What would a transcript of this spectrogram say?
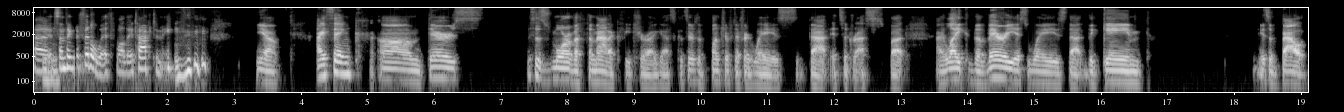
Uh, Mhm. It's something to fiddle with while they talk to me. Yeah. I think um there's this is more of a thematic feature, I guess, because there's a bunch of different ways that it's addressed, but I like the various ways that the game is about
